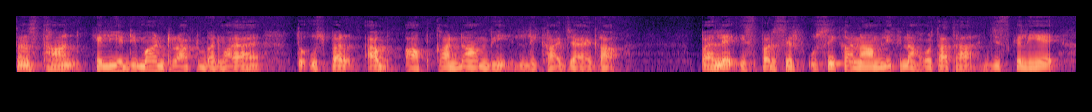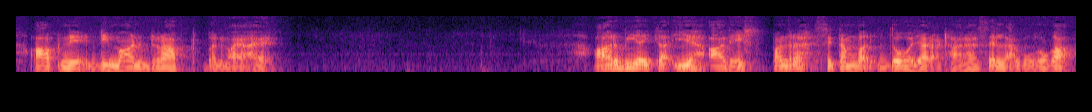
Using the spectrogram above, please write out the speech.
संस्थान के लिए डिमांड ड्राफ्ट बनवाया है तो उस पर अब आपका नाम भी लिखा जाएगा। पहले इस पर सिर्फ़ उसी का नाम लिखना होता था, जिसके लिए आपने डिमांड ड्राफ्ट बनवाया है। आरबीआई का यह आदेश 15 सितंबर 2018 से लागू होगा।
